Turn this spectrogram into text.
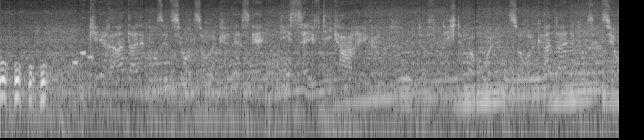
Oh, oh, oh. Kehre an deine Position zurück. Es gelten die Safety Car Regeln. Wir dürfen nicht überholen. Zurück an deine Position.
